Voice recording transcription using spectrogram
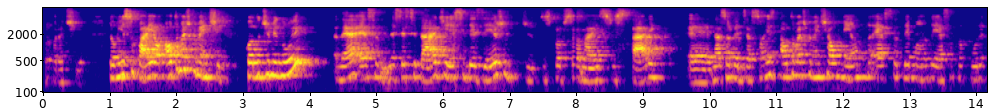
corporativo. Então, isso vai automaticamente, quando diminui, né, essa necessidade, esse desejo de, dos profissionais de estarem é, nas organizações, automaticamente aumenta essa demanda e essa procura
